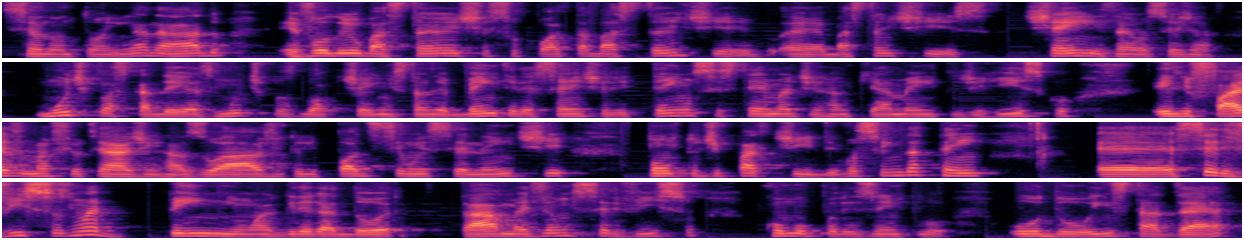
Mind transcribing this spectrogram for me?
se eu não estou enganado, evoluiu bastante, suporta bastante, é, bastante chains, né? ou seja, múltiplas cadeias, múltiplos blockchains, então ele é bem interessante, ele tem um sistema de ranqueamento de risco, ele faz uma filtragem razoável, então ele pode ser um excelente ponto de partida. E você ainda tem é, serviços, não é bem um agregador, tá? Mas é um serviço como, por exemplo, o do InstaDApp,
